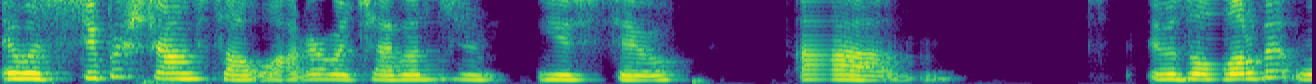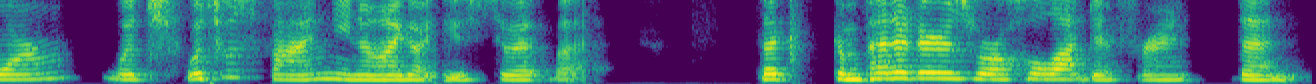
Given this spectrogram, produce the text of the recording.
It was super strong salt water, which I wasn't used to. Um, it was a little bit warm, which which was fine. You know, I got used to it, but the competitors were a whole lot different than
